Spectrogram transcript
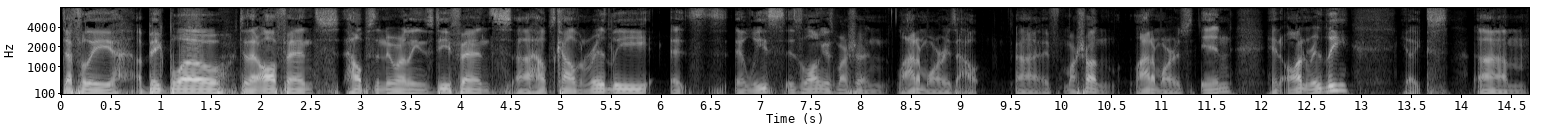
definitely a big blow to that offense. Helps the New Orleans defense. Uh, helps Calvin Ridley. It's, at least as long as Marshon Lattimore is out. Uh, if Marshon Lattimore is in and on Ridley, yikes. Um,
